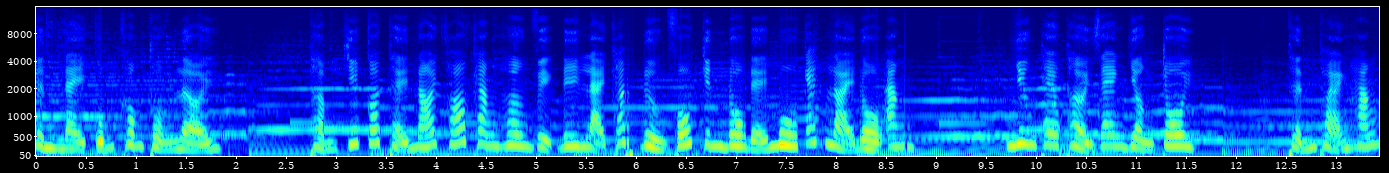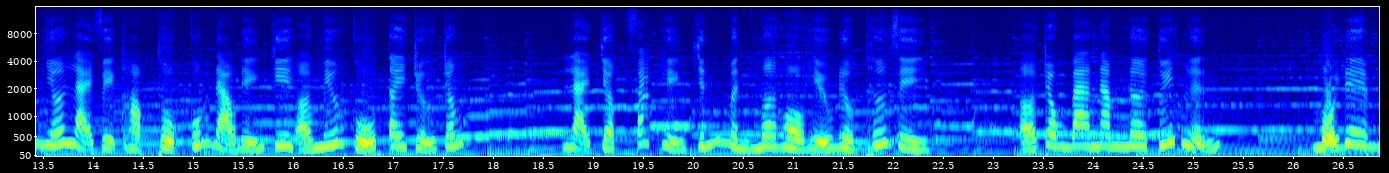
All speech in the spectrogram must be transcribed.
trình này cũng không thuận lợi. Thậm chí có thể nói khó khăn hơn việc đi lại khắp đường phố Kinh Đô để mua các loại đồ ăn. Nhưng theo thời gian dần trôi, Thỉnh thoảng hắn nhớ lại việc học thuộc cuốn đạo điển kia ở miếu cũ Tây Trữ Trấn. Lại chợt phát hiện chính mình mơ hồ hiểu được thứ gì. Ở trong 3 năm nơi tuyết lĩnh. Mỗi đêm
